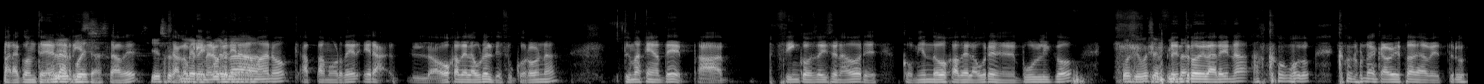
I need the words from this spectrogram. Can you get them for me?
Para contener la risa, pues, ¿sabes? o sea, lo primero que tenía a la mano para morder era la hoja de laurel de su corona. Tú imagínate a cinco o seis senadores comiendo hojas de laurel en el público, pues en el centro de la arena, cómodo, con una cabeza de avestruz,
